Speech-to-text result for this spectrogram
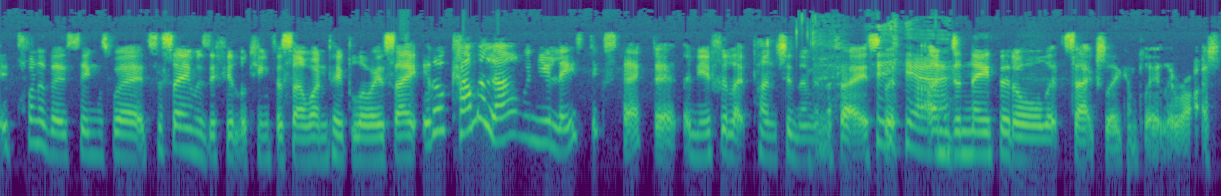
it's one of those things where it's the same as if you're looking for someone, people always say, it'll come along when you least expect it. And you feel like punching them in the face. But Yeah. underneath it all, it's actually completely right.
